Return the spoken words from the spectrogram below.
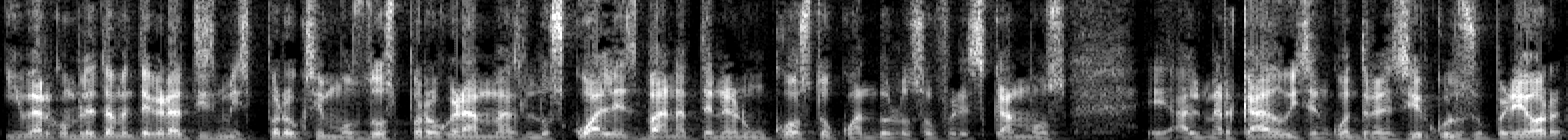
y ver completamente gratis mis próximos dos programas, los cuales van a tener un costo cuando los ofrezcamos eh, al mercado y se encuentren en Círculo Superior,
